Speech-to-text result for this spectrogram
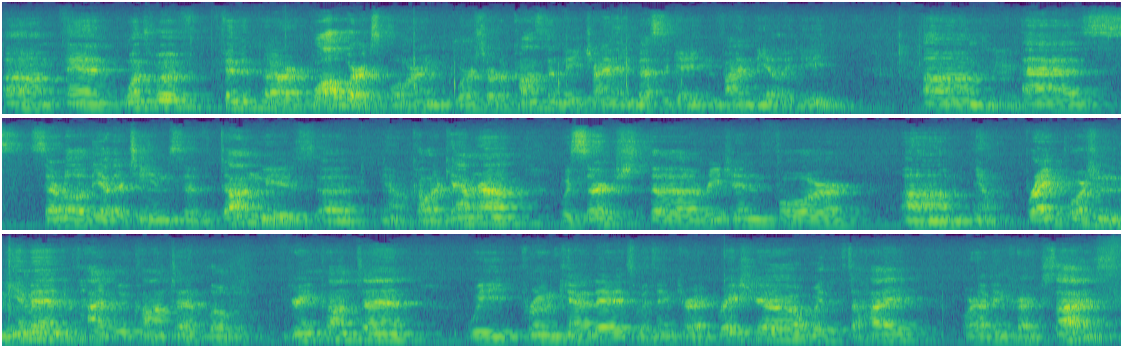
Um, and once we've finished, or while we're exploring, we're sort of constantly trying to investigate and find the LED. Um, as several of the other teams have done, we use a you know, color camera. We search the region for um, you know, bright portion of the image with high blue content, low green content. We prune candidates with incorrect ratio, width to height, or have incorrect size.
